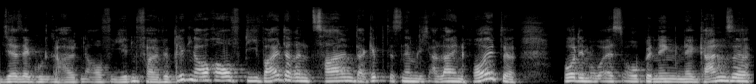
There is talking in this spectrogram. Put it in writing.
sehr, sehr gut gehalten, auf jeden Fall. Wir blicken auch auf die weiteren Zahlen. Da gibt es nämlich allein heute vor dem US-Opening eine ganze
